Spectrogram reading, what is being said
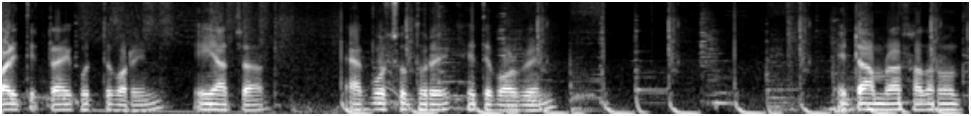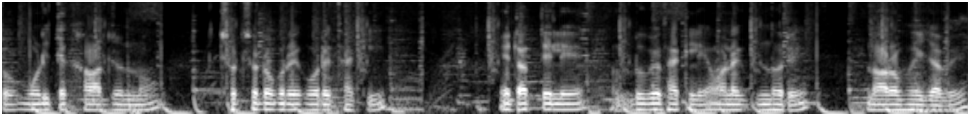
বাড়িতে ট্রাই করতে পারেন, এই আচার এক বছর ধরে খেতে পারবেন। এটা আমরা সাধারণত মুড়িতে খাওয়ার জন্য ছোট ছোট করে করে থাকি। এটা তেলে ডুবে থাকলে অনেক দিন ধরে নরম হয়ে যাবে।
